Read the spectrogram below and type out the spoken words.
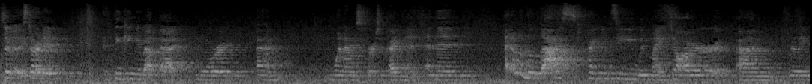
So I really started thinking about that more um, when I was first pregnant. And then, I don't know, the last pregnancy with my daughter um, really,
